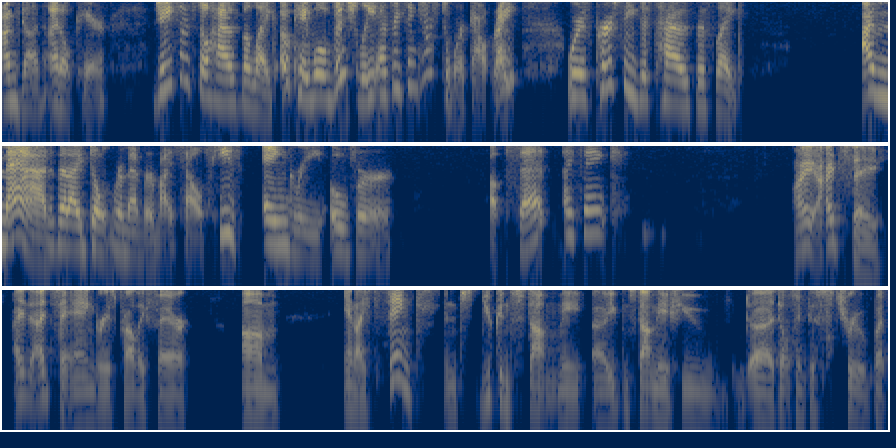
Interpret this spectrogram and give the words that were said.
I'm done. I don't care." Jason still has the like, "Okay, well eventually everything has to work out, right?" Whereas Percy just has this like I'm mad that I don't remember myself. He's angry over upset, I think. I I'd say I'd, I'd say angry is probably fair. Um and I think and you can stop me uh, you can stop me if you uh, don't think this is true, but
